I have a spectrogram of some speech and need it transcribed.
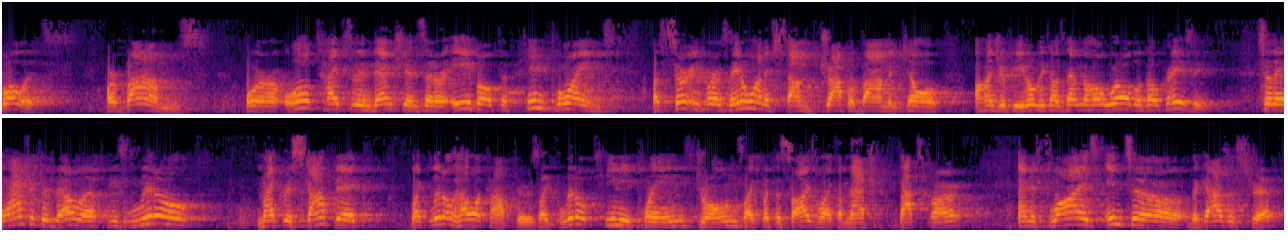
bullets or bombs or all types of inventions that are able to pinpoint a certain person. They don't want to drop a bomb and kill a hundred people because then the whole world will go crazy. So they have to develop these little microscopic, like little helicopters, like little teeny planes, drones, like but the size of like a matchbox car, and it flies into the Gaza Strip.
